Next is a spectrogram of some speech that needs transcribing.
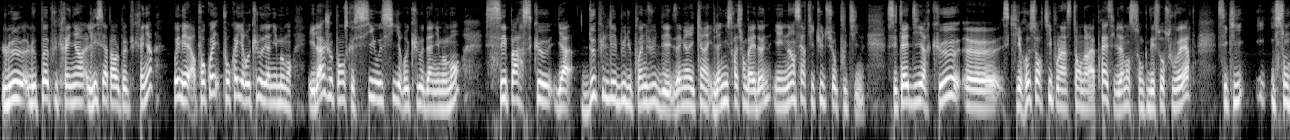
le, le peuple ukrainien, laisser la parole au peuple ukrainien. Oui, mais alors pourquoi, pourquoi il recule au dernier moment? Et là, je pense que si aussi il recule au dernier moment, c'est parce qu'il y a, depuis le début, du point de vue des Américains et de l'administration Biden, il y a une incertitude sur Poutine. C'est-à-dire que euh, ce qui est ressorti pour l'instant dans la presse, évidemment, ce sont des sources ouvertes, c'est qu'ils ne sont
